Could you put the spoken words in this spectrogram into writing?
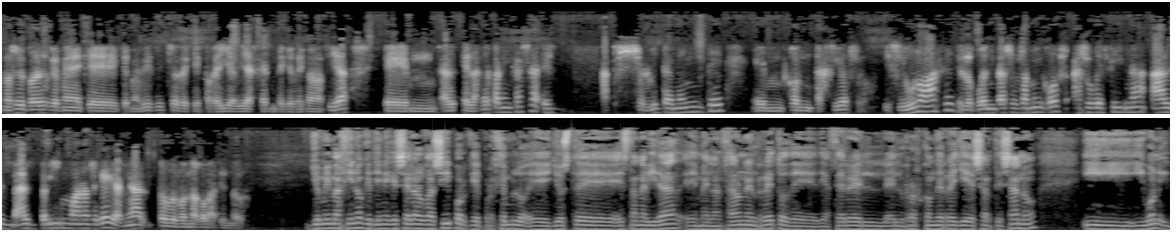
no sé por eso que me, que, que me habéis dicho de que por ahí había gente que me conocía, eh, el hacer pan en casa es absolutamente em, contagioso. Y si uno hace, se lo cuenta a sus amigos, a su vecina, al, al primo, a no sé qué, y al final todo el mundo acaba haciéndolo. Yo me imagino que tiene que ser algo así porque, por ejemplo, eh, yo este, esta Navidad eh, me lanzaron el reto de, de hacer el, el roscón de reyes artesano y, y, bueno, y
